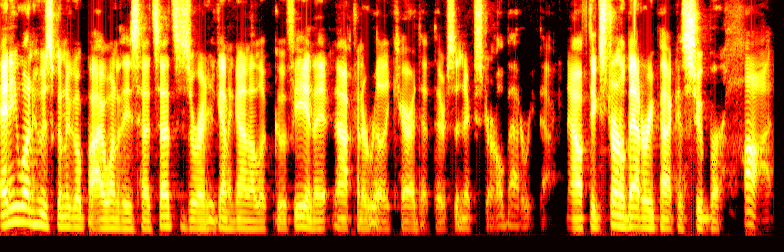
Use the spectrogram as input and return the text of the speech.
anyone who's going to go buy one of these headsets is already going to kind of look goofy and they're not going to really care that there's an external battery pack. Now, if the external battery pack is super hot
